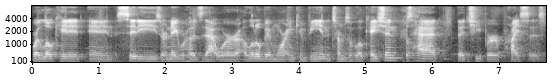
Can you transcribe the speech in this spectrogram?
were located in cities or neighborhoods that were a little bit more inconvenient in terms of location those had the cheaper prices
